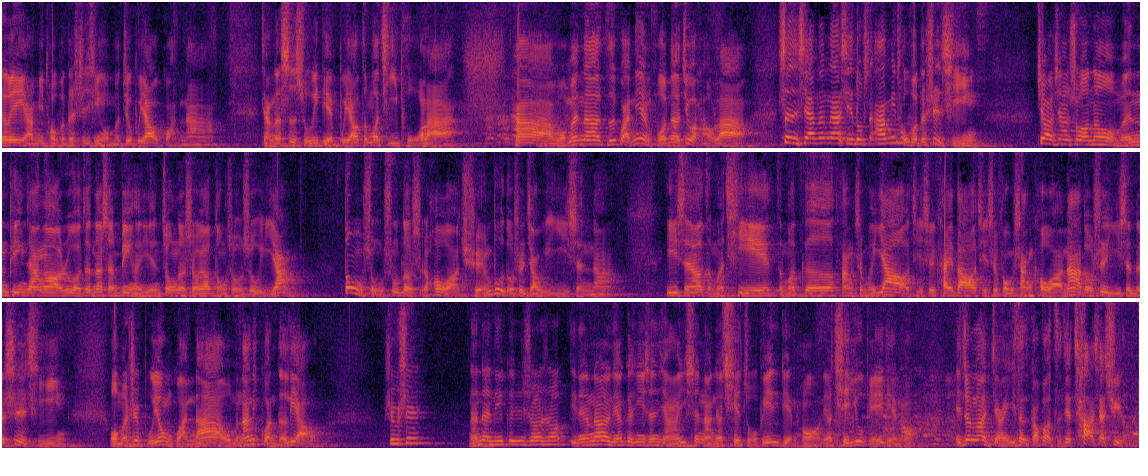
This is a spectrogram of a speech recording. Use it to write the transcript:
各位阿弥陀佛的事情我们就不要管啦。讲的世俗一点，不要这么鸡婆啦，啊，我们呢只管念佛呢就好啦，剩下的那些都是阿弥陀佛的事情。就好像说呢，我们平常啊，如果真的生病很严重的时候要动手术一样，动手术的时候啊，全部都是交给医生的，医生要怎么切、怎么割、放什么药、几时开刀、几时缝伤口啊，那都是医生的事情，我们是不用管的，我们哪里管得了？是不是？难道你跟你说说，你难道你要跟医生讲，医生啊，你要切左边一点哦，你要切右边一点哦，你就乱讲，医生搞不好直接插下去了。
